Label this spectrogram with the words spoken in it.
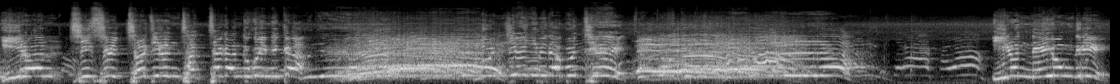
이런 짓을 저지른 작자가 누구입니까? 문재인입니다 문재인 이런 내용들이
